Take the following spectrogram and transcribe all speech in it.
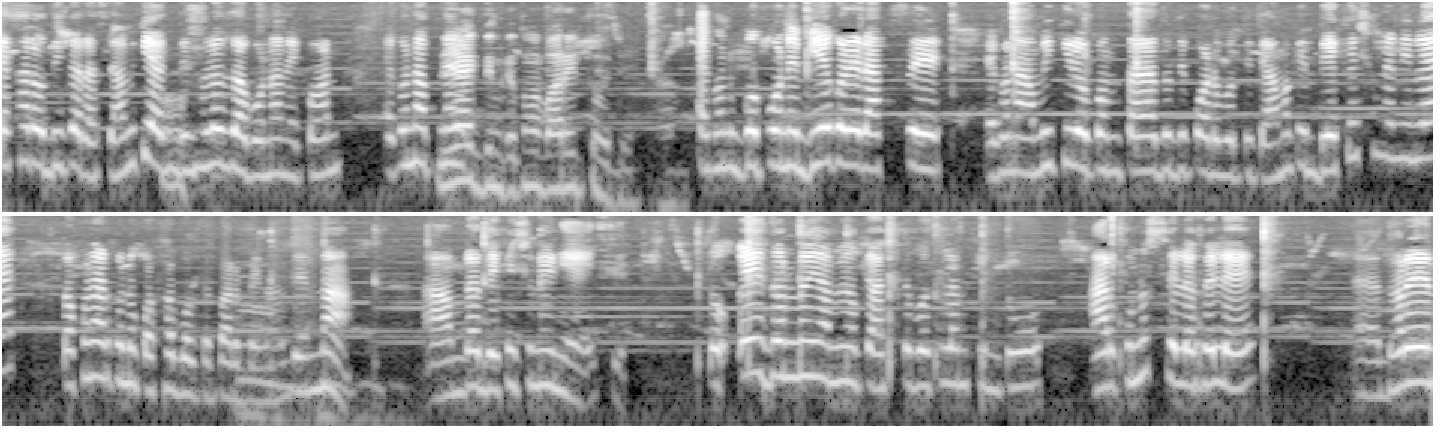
দেখার অধিকার আছে। আমি কি একদিন হলেও যাব না এখন এখন এই আপনার একদিনকে তোমার বাড়ি তো এখন গোপনে বিয়ে করে রাখছে। এখন আমি কীরকম তারা যদি পরবর্তীতে আমাকে দেখে শুনে নিলে তখন আর কোনো কথা বলতে পারবে না। যে না আমরা দেখে শুনে নিয়ে আইছি। তো এই জন্যই আমি ওকে আসতে বলছিলাম কিন্তু আর কোনো ছেলে হলে ধরেন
